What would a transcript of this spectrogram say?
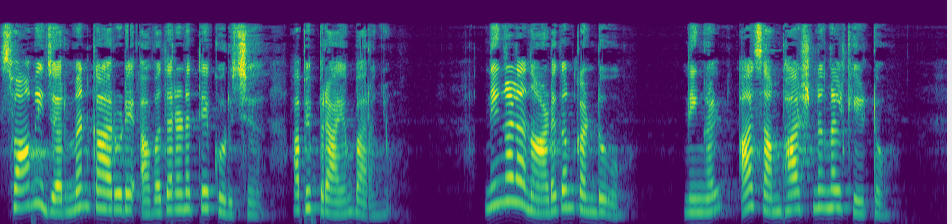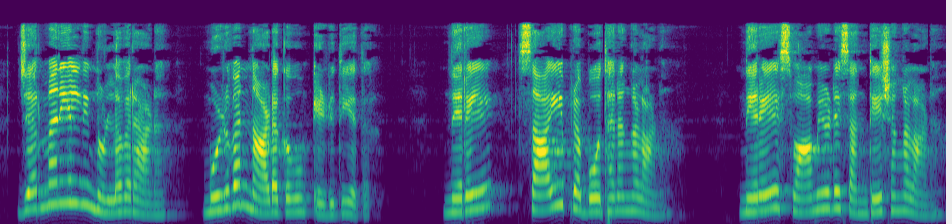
സ്വാമി ജർമ്മൻകാരുടെ അവതരണത്തെക്കുറിച്ച് അഭിപ്രായം പറഞ്ഞു. നിങ്ങൾ ആ നാടകം കണ്ടുവോ? നിങ്ങൾ ആ സംഭാഷണങ്ങൾ കേട്ടോ. ജർമ്മനിയിൽ നിന്നുള്ളവരാണ് മുഴുവൻ നാടകവും എഴുതിയത്. നിറയെ സായി പ്രബോധനങ്ങളാണ്. നിറയെ സ്വാമിയുടെ സന്ദേശങ്ങളാണ്.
